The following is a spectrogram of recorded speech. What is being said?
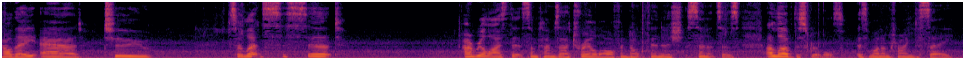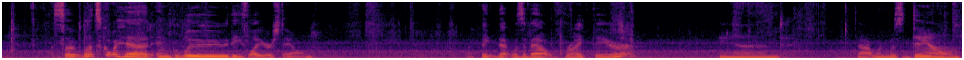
how they add to so let's sit. I realize that sometimes I trail off and don't finish sentences. I love the scribbles is what I'm trying to say. So let's go ahead and glue these layers down. I think that was about right there. And that one was down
